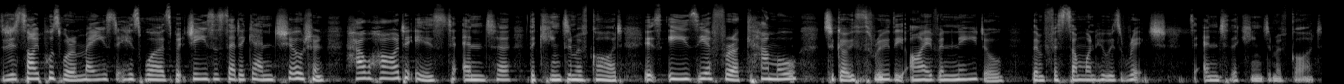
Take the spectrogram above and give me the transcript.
The disciples were amazed at his words, but Jesus said again, Children, how hard it is to enter the kingdom of God. It's easier for a camel to go through the eye of a needle than for someone who is rich to enter the kingdom of God.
